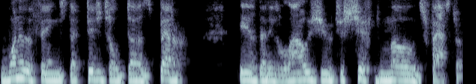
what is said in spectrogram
one of the things that digital does better is that it allows you to shift modes faster.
